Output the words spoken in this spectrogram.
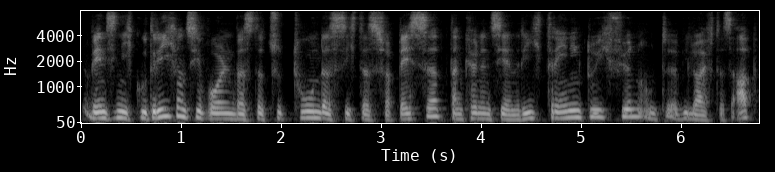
Wenn Sie nicht gut riechen und Sie wollen was dazu tun, dass sich das verbessert, dann können Sie ein Riechtraining durchführen. Und äh, wie läuft das ab?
